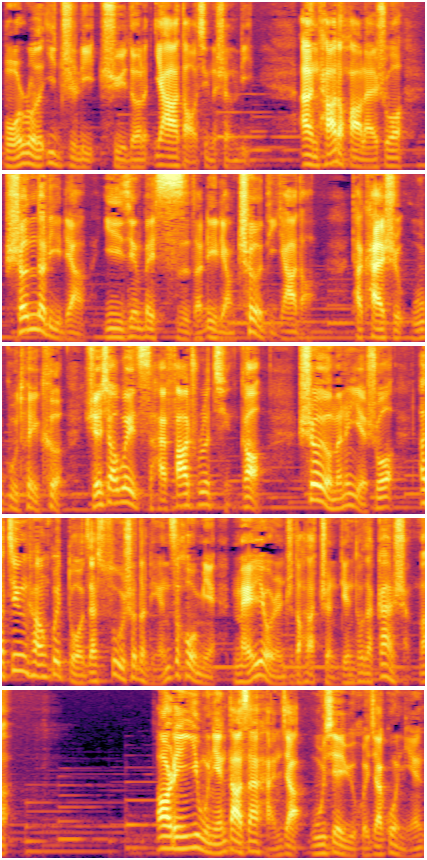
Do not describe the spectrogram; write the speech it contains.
薄弱的意志力取得了压倒性的胜利。按他的话来说，生的力量已经被死的力量彻底压倒。他开始无故退课，学校为此还发出了警告。舍友们呢也说，他经常会躲在宿舍的帘子后面，没有人知道他整天都在干什么。二零一五年大三寒假，吴谢宇回家过年，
